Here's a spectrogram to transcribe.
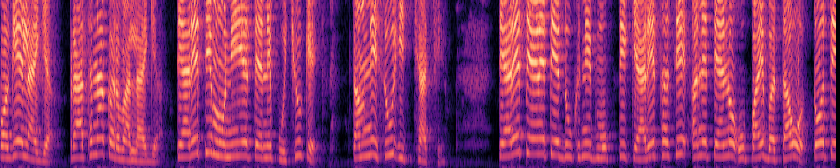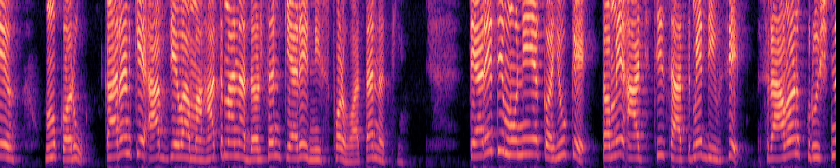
પગે લાગ્યા, પ્રાર્થના કરવા લાગ્યા. ત્યારે તે મુનિએ તેને પૂછ્યું કે, તમને શું ઈચ્છા છે? ત્યારે તેણે તે દુઃખની મુક્તિ ક્યારે થશે અને તેનો ઉપાય બતાવો તો તે હું કરું. કારણ કે આપ જેવા મહાત્માના દર્શન ક્યારેય નિષ્ફળ હોતા નથી. ત્યારે તે મુનિએ કહ્યું કે, તમે આજથી સાતમે દિવસે શ્રાવણ કૃષ્ણ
